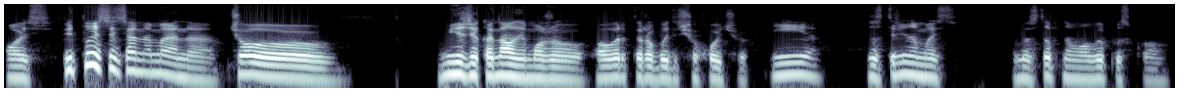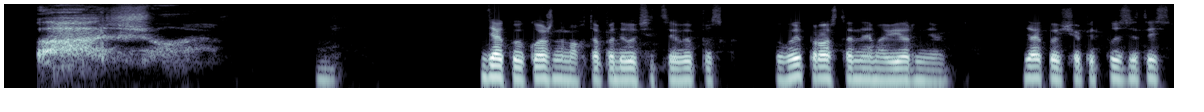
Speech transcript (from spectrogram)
Ось, підписуйся на мене, що мій же канал я можу говорити, робити, що хочу. І зустрінемось в наступному випуску. Дякую кожному, хто подивився цей випуск. Ви просто неймовірні. Дякую, що підписуєтесь,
